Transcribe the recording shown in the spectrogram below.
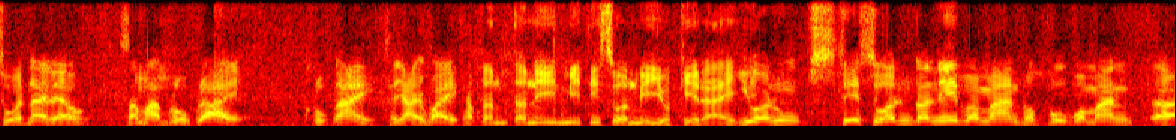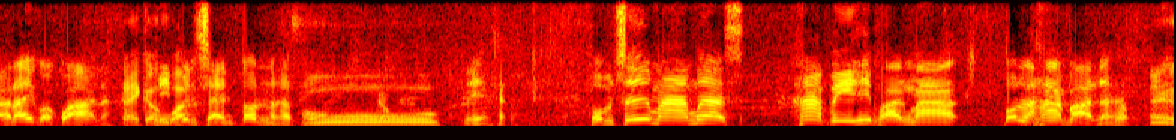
สวนได้แล้ว สามารถปลูกได้ปลูกง่ายขยายไวครับตอนตอนนี้มีที่สวนมีอยู่กี่ไร่ยวนที่ปลูก ที่สวนตอนนี้ประมาณผมปลูกประมาณอ่าไร่กว่าๆนะไร่กว่าๆ มีเป็นแสนต้นนะครับ โอ้ นี่ผมซื้อมาเมื่อ 5ปีที่ผ่านมาต้นละ5บาทนะครับเออ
